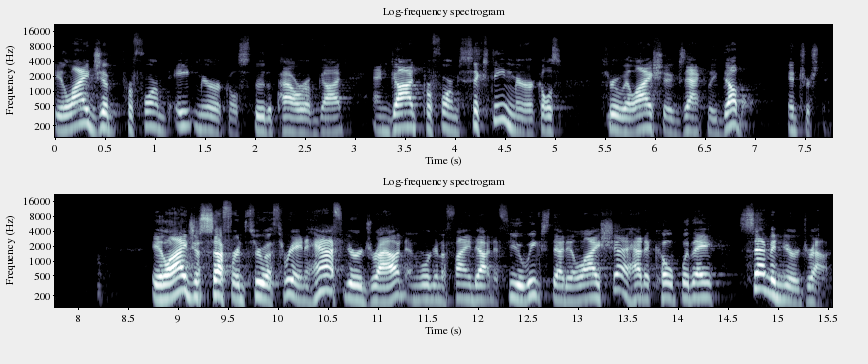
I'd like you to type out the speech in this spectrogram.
Elijah performed eight miracles through the power of God, and God performed 16 miracles through Elisha, exactly double. Interesting. Elijah suffered through a three and a half year drought, and we're going to find out in a few weeks that Elisha had to cope with a seven year drought,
